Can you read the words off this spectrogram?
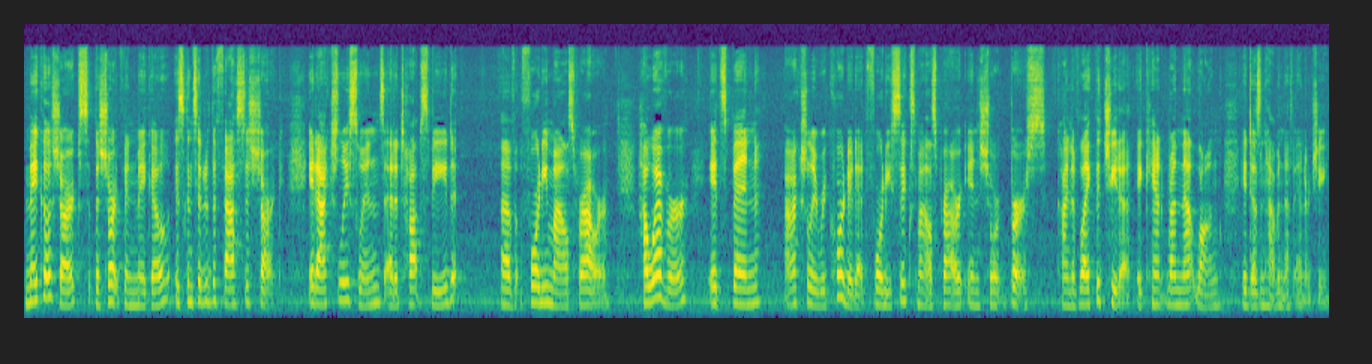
Mako sharks, the short fin Mako, is considered the fastest shark. It actually swims at a top speed of 40 miles per hour. However, it's been actually recorded at 46 miles per hour in short bursts, kind of like the cheetah. It can't run that long, it doesn't have enough energy.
